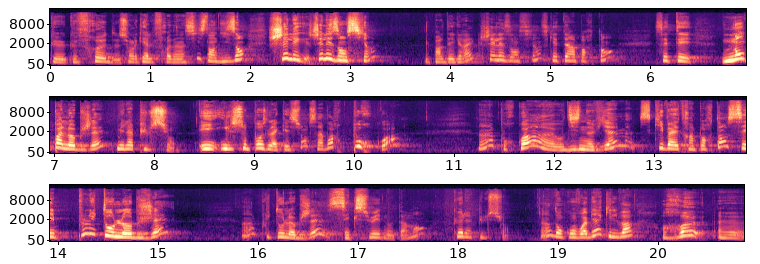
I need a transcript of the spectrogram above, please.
que, Freud, sur laquelle Freud insiste en disant chez les, anciens, il parle des Grecs, chez les anciens, ce qui était important, c'était non pas l'objet, mais la pulsion. Et il se pose la question de savoir pourquoi. Hein, pourquoi, euh, au 19e, ce qui va être important, c'est plutôt l'objet, hein, plutôt l'objet, sexué notamment, que la pulsion. Hein, donc on voit bien qu'il va euh,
